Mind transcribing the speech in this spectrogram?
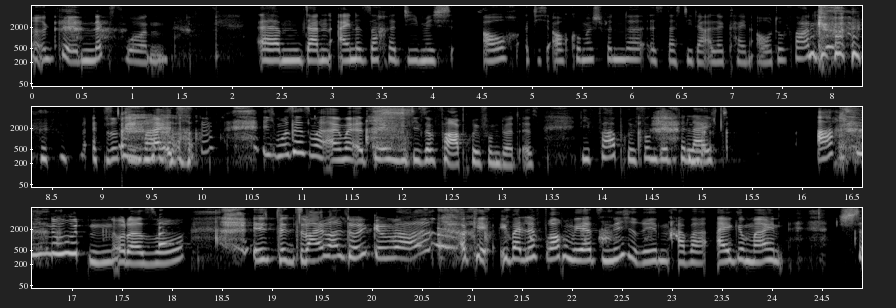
okay, next one. Ähm, dann eine Sache, die mich auch, die ich auch komisch finde, ist, dass die da alle kein Auto fahren können. Also die meisten. Ich muss jetzt mal einmal erzählen, wie diese Fahrprüfung dort ist. Die Fahrprüfung geht vielleicht acht Minuten oder so. Ich bin zweimal durchgemacht. Okay, über Liv brauchen wir jetzt nicht reden, aber allgemein sch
